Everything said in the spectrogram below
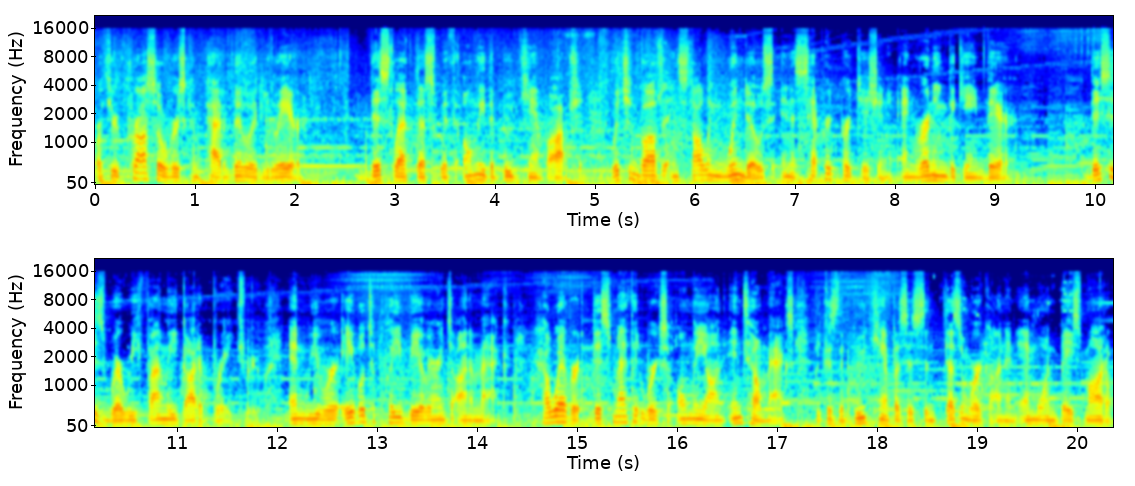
or through Crossover's compatibility layer. This left us with only the bootcamp option, which involves installing Windows in a separate partition and running the game there. This is where we finally got a breakthrough, and we were able to play Valorant on a Mac. However, this method works only on Intel Macs because the Bootcamp Assistant doesn't work on an M1 based model.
